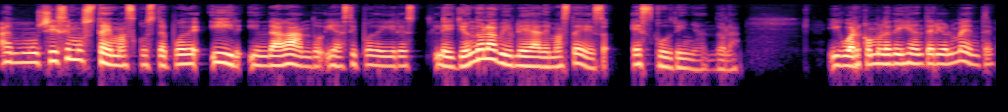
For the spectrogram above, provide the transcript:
hay muchísimos temas que usted puede ir indagando y así puede ir leyendo la Biblia y además de eso, escudriñándola. Igual como le dije anteriormente,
